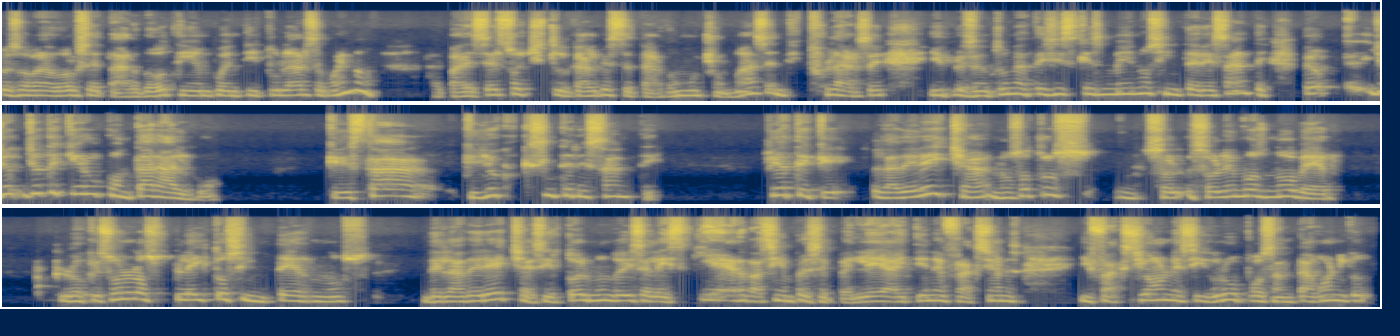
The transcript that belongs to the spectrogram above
López Obrador se tardó tiempo en titularse. Bueno, al parecer Xochitl Galvez se tardó mucho más en titularse y presentó una tesis que es menos interesante. Pero eh, yo, yo te quiero contar algo que está, que yo creo que es interesante. Fíjate que la derecha, nosotros solemos no ver lo que son los pleitos internos de la derecha, es decir, todo el mundo dice la izquierda siempre se pelea y tiene fracciones y facciones y grupos antagónicos.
